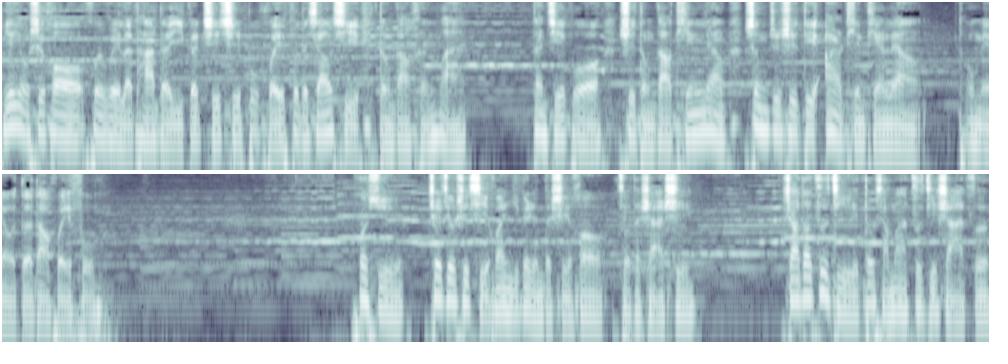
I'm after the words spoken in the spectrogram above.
也有时候会为了他的一个迟迟不回复的消息等到很晚，但结果是等到天亮，甚至是第二天天亮都没有得到回复。或许这就是喜欢一个人的时候做的傻事，傻到自己都想骂自己傻子。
